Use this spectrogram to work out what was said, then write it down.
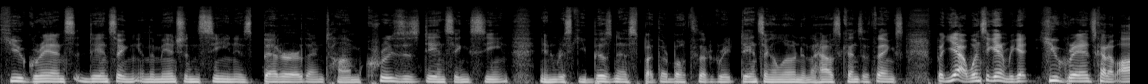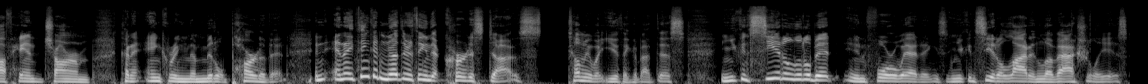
Hugh Grant's dancing in the mansion scene is better than Tom Cruise's dancing scene in Risky Business, but they're both sort of great dancing alone in the house kinds of things. But yeah, once again, we get Hugh Grant's kind of offhand charm kind of anchoring the middle part of it. And, and I think another thing that Curtis does Tell me what you think about this. And you can see it a little bit in Four Weddings, and you can see it a lot in Love Actually. Is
